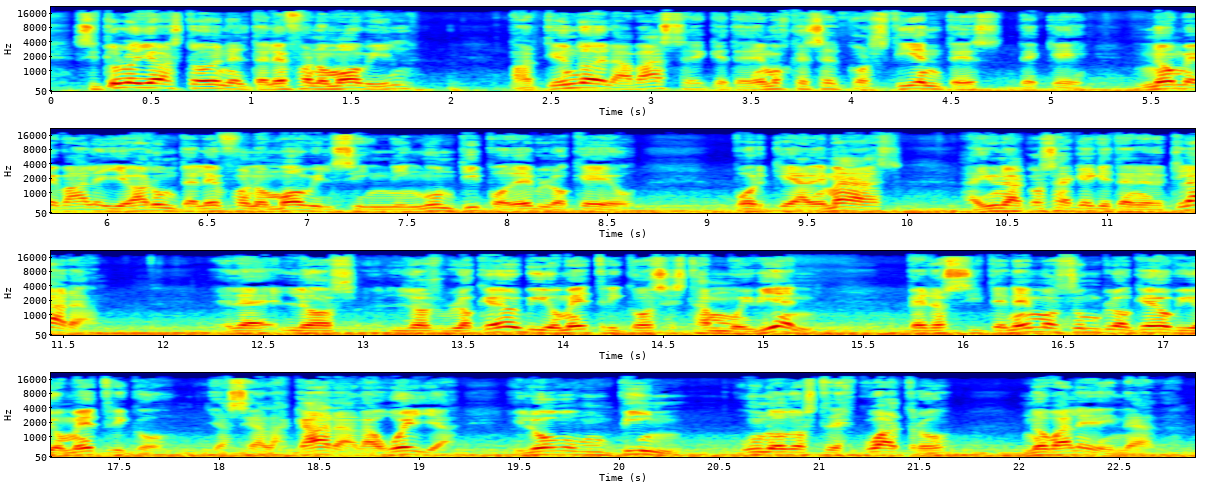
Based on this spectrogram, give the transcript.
Si tú lo llevas todo en el teléfono móvil, partiendo de la base que tenemos que ser conscientes de que no me vale llevar un teléfono móvil sin ningún tipo de bloqueo, porque además hay una cosa que hay que tener clara. Los, los bloqueos biométricos están muy bien, pero si tenemos un bloqueo biométrico, ya sea la cara, la huella, y luego un PIN 1, 2, 3, 4, no vale de nada.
